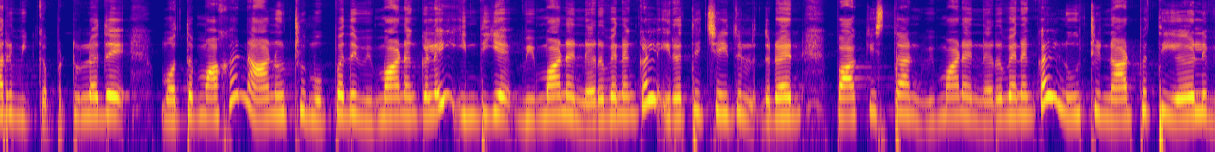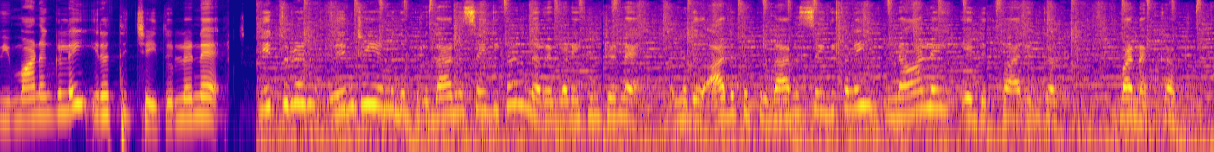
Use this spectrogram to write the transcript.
அறிவிக்கப்பட்டுள்ளது. மொத்தமாக நானூற்று முப்பது விமானங்களை இந்திய விமான நிறுவனங்கள் இரத்து செய்துள்ளதுடன் பாகிஸ்தான் விமான நிறுவனங்கள் நூற்று நாற்பத்தி ஏழு விமானங்களை இரத்து செய்துள்ளன. இத்துடன் இன்று எமது பிரதான செய்திகள் நிறைவடைகின்றன. நமது அடுத்த பிரதான செய்திகளை நாளை எதிர்பாருங்கள். வணக்கம்.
